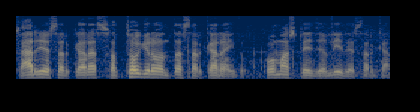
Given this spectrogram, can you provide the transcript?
ಸಾರ್ಯ ಸರ್ಕಾರ ಸತ್ತೋಗಿರುವಂಥ ಸರ್ಕಾರ ಇದು. ಕೋಮಾ ಸ್ಟೇಜಲ್ಲಿ ಇದೆ ಸರ್ಕಾರ.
